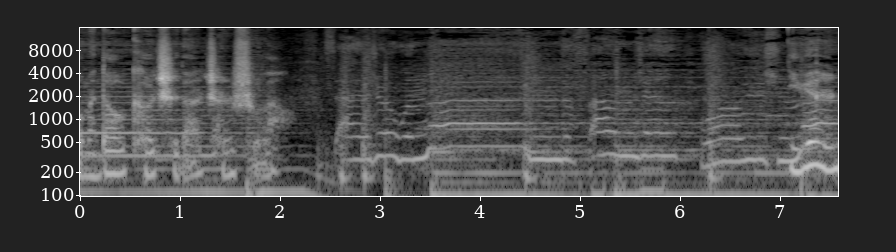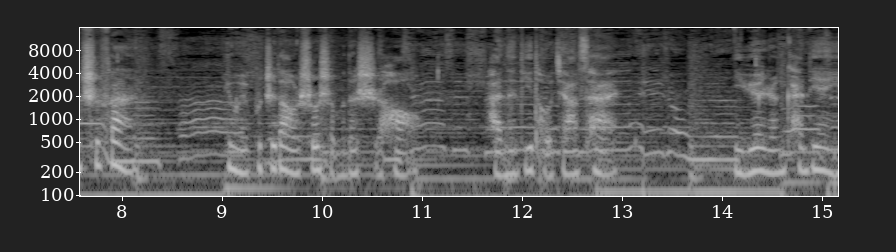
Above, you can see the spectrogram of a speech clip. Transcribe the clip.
我们都可耻的成熟了。你约人吃饭，因为不知道说什么的时候，还能低头夹菜。你约人看电影，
